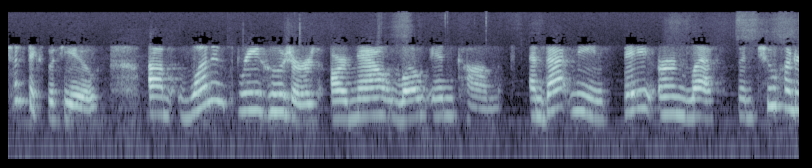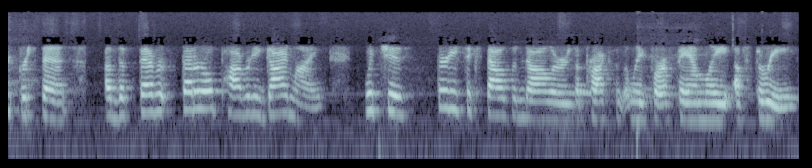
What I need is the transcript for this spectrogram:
statistics with you. Um, one in three Hoosiers are now low income, and that means they earn less than 200% of the federal poverty guideline, which is $36,000 approximately for a family of three,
